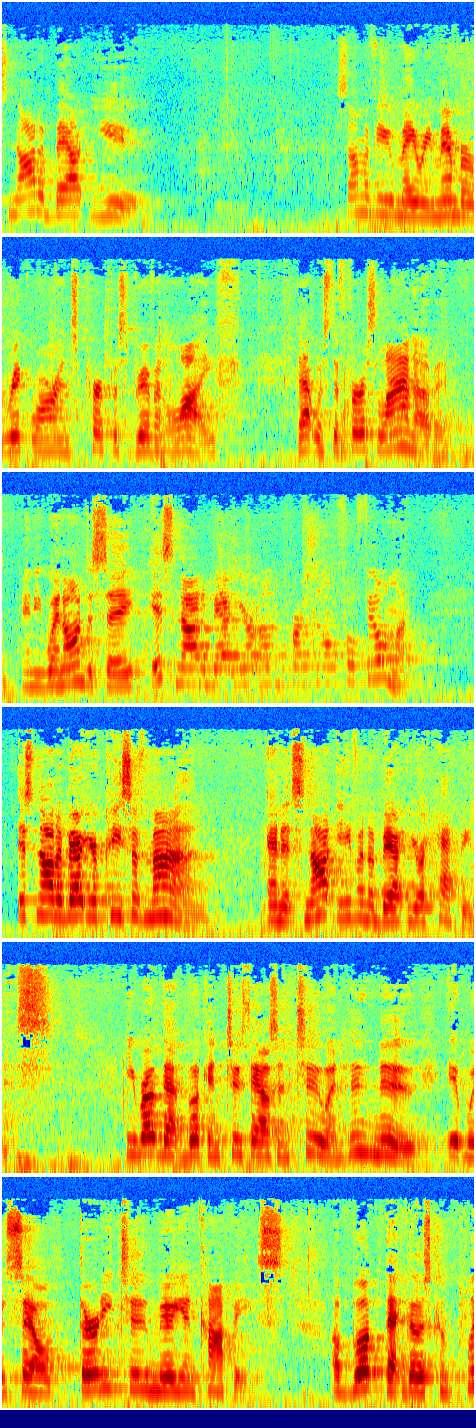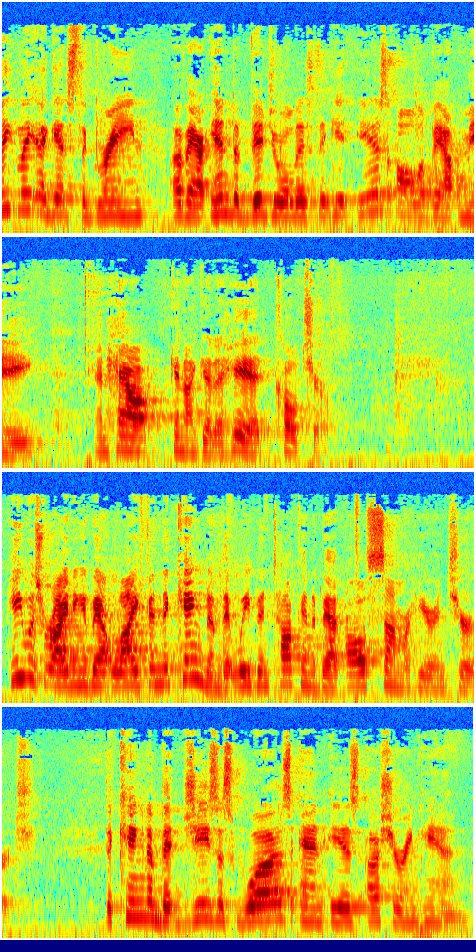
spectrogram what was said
It's not about you. Some of you may remember Rick Warren's Purpose Driven Life. That was the first line of it. And he went on to say, It's not about your own personal fulfillment, it's not about your peace of mind, and it's not even about your happiness. He wrote that book in 2002, and who knew it would sell 32 million copies? A book that goes completely against the grain of our individualistic, it is all about me and how can I get ahead culture. He was writing about life in the kingdom that we've been talking about all summer here in church. The kingdom that Jesus was and is ushering in.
